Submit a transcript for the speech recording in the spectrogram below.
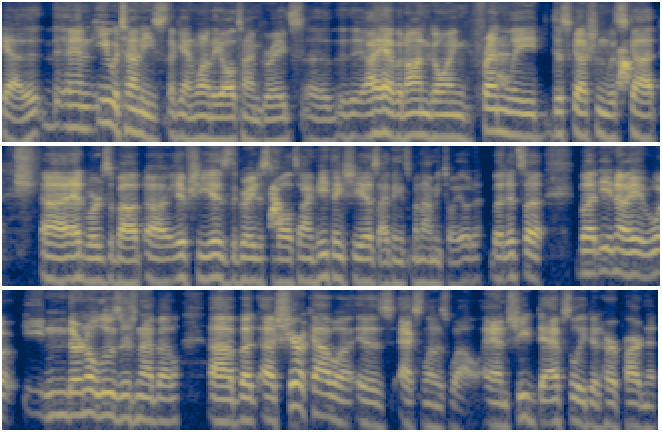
Yeah, and Iwatani's again one of the all-time greats. Uh, the, I have an ongoing friendly discussion with Scott uh, Edwards about uh, if she is the greatest of all time. He thinks she is. I think it's Manami Toyota, but it's a. But you know, it, there are no losers in that battle. Uh, but uh, Shirakawa is excellent as well, and she absolutely did her part in it.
